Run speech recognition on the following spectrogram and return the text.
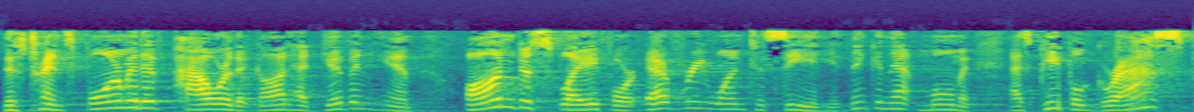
This transformative power that God had given him on display for everyone to see. And you think in that moment, as people grasp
